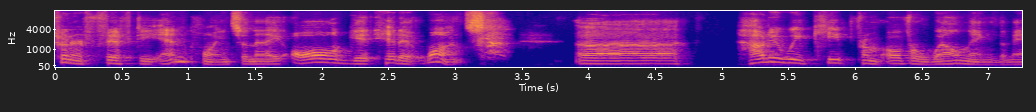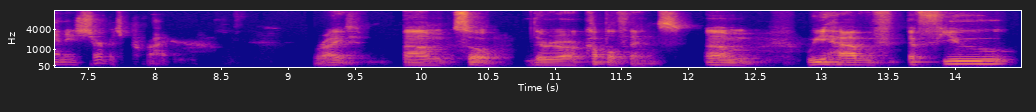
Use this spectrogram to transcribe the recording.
250 endpoints and they all get hit at once. uh, how do we keep from overwhelming the managed service provider? Right. Um, so there are a couple things. Um, we have a few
